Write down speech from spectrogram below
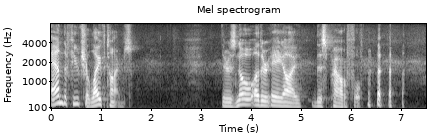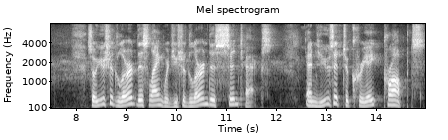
and the future lifetimes. There is no other AI this powerful. so you should learn this language, you should learn this syntax and use it to create prompts.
